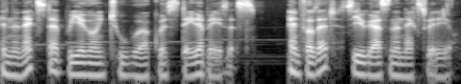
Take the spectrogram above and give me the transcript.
In the next step, we are going to work with databases. And for that, see you guys in the next video.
